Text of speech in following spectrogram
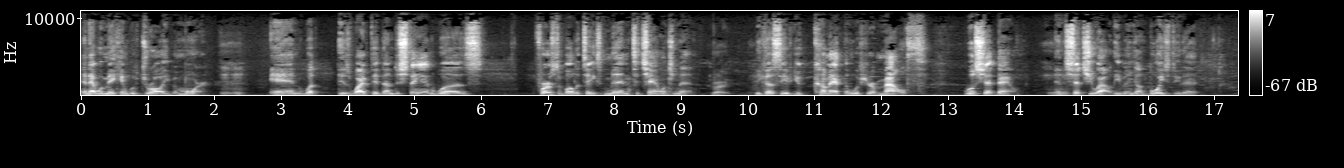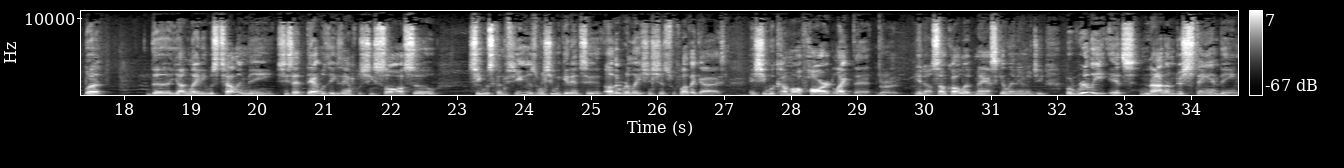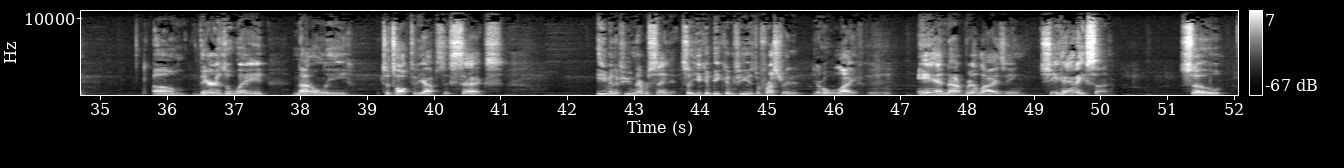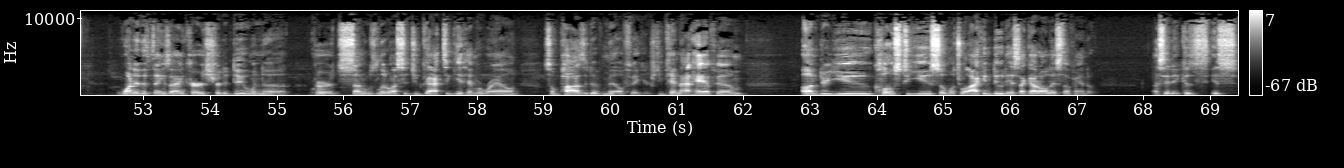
and that would make him withdraw even more. Mm-hmm. And what his wife didn't understand was, first of all, it takes men to challenge men. Right. Because see, if you come at them with your mouth, we'll shut down and mm-hmm. shut you out. Even young boys do that. But the young lady was telling me, she said that was the example she saw. So she was confused when she would get into other relationships with other guys, and she would come off hard like that. Right. You know, some call it masculine energy, but really it's not understanding. Um, there is a way not only to talk to the opposite sex, even if you've never seen it. So you could be confused or frustrated your whole life and not realizing she had a son. So one of the things I encouraged her to do when uh, her son was little, I said, you got to get him around some positive male figures. You cannot have him under you, close to you so much. Well, I can do this. I got all that stuff handled. I said it because it's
